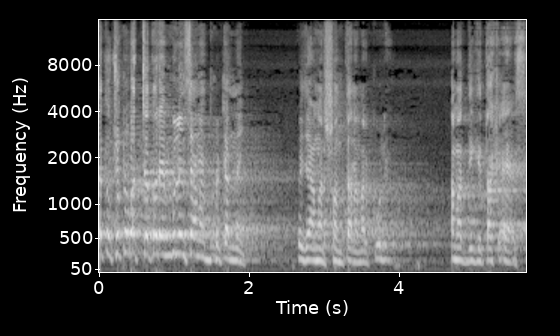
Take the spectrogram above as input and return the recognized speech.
এত ছোট বাচ্চা তোর অ্যাম্বুলেন্সে আনার দরকার নাই। ওই যে আমার সন্তান আমার কোলে আমার দিকে তাকায় আছে।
